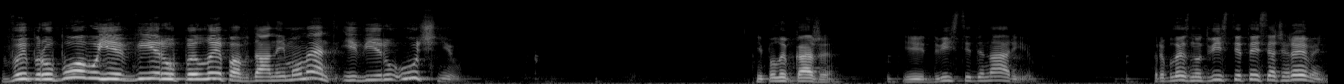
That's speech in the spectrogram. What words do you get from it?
випробовує віру Пилипа в даний момент і віру учнів. І Пилип каже, і 200 динаріїв, приблизно 200 тисяч гривень.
